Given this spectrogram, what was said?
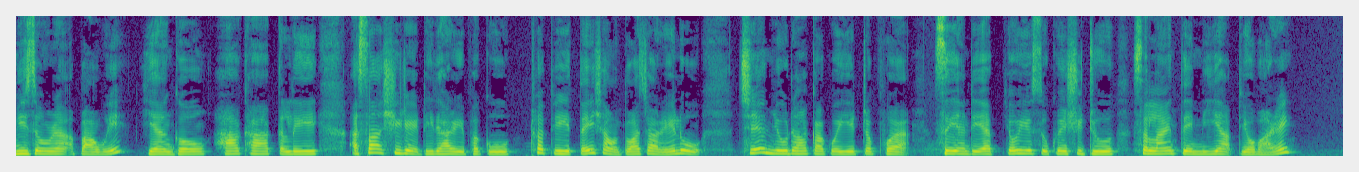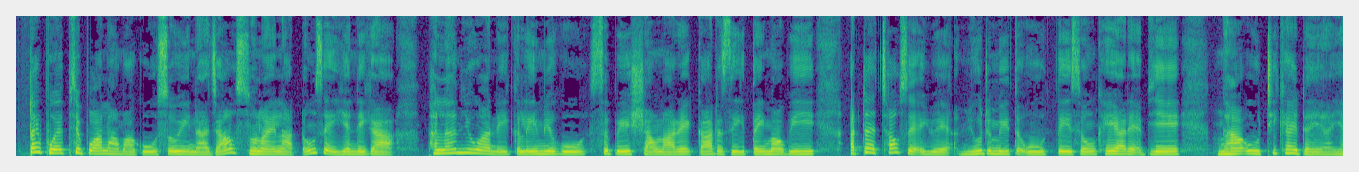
မီဇိုရမ်အပါအဝင်ရန်ကုန်ဟာခါကလေးအစရှိတဲ့ဒေသတွေဘက်ကိုထွက်ပြေးတိမ်းရှောင်သွားကြတယ်လို့ချင်းမျိုးသားကာကွယ်ရေးတပ်ဖွဲ့ CNDF ပြောရေးဆိုခွင့်ရှိသူစလိုင်းတင်မီရပြောပါတယ် တိုက်ပွဲဖြစ်ပွားလာမှာကိုစိုးရိမ်တာကြောင့်ဇွန်လ30ရက်နေ့ကဖလန်းမြို့ကနေကလေးမျိုးကိုစစ်ပေးရှောင်လာတဲ့ကားတစ်စီးတိမ်းမောက်ပြီးအသက်60အရွယ်အမျိုးသမီးတဦးသေဆုံးခဲ့ရတဲ့အပြင်9ဦးထိခိုက်ဒဏ်ရာရ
